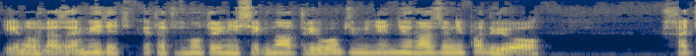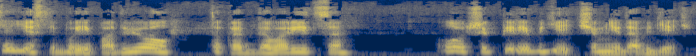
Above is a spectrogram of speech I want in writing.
И нужно заметить, этот внутренний сигнал тревоги меня ни разу не подвел. Хотя если бы и подвел, то, как говорится, лучше перебдеть, чем недобдеть.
